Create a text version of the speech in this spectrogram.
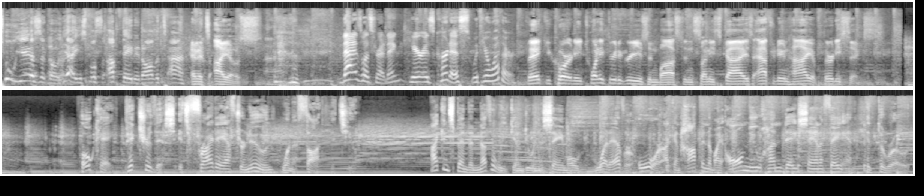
two years ago? Yeah, you're supposed to update it all the time. and it's iOS. that is what's trending. Here is Curtis with your weather. Thank you, Courtney. 23 degrees in Boston, sunny skies, afternoon high of 36. Okay, picture this. It's Friday afternoon when a thought hits you. I can spend another weekend doing the same old whatever, or I can hop into my all new Hyundai Santa Fe and hit the road.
